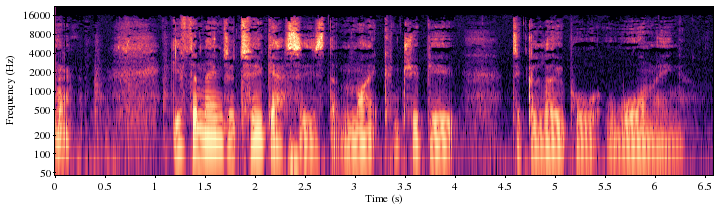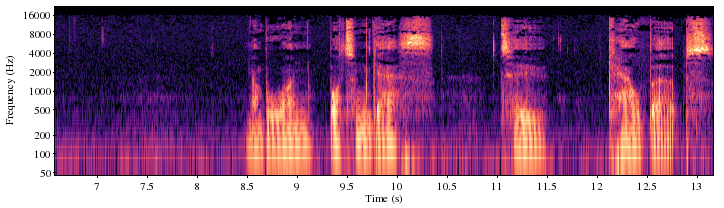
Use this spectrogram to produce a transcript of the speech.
Give the names of two gases that might contribute to global warming. Number one, bottom gas. Two, cow burps.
